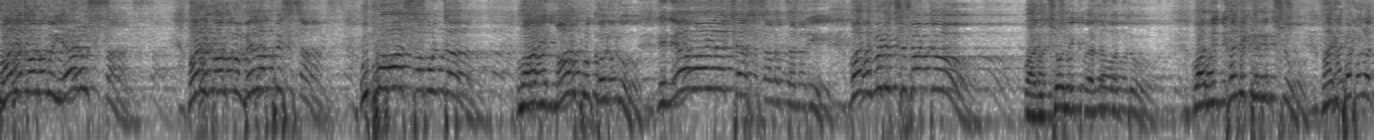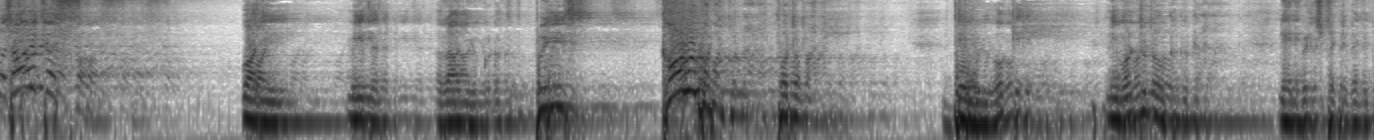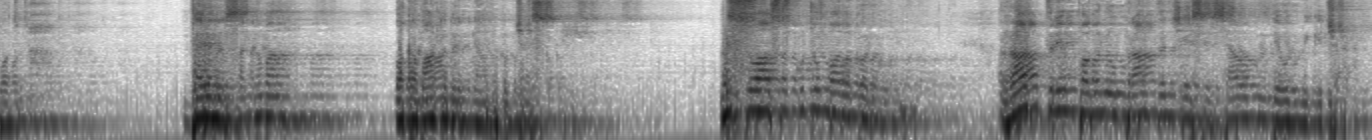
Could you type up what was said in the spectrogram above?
వారి కొరకు ఏడుస్తాను. వారి కొరకు విలపిస్తాను. ఉపవాసం ఉంటాను. వారి మార్పు కొరకు నేను ఏమైనా చేస్తాను తండ్రి. వారిని విడిచిపెట్టు. వారి జోలికి వెళ్ళవద్దు. వారిని కనికరించు. వారి పట్ల చాలు చేస్తా వారి మీద రానియకూడదు ప్లీజ్ కాలు పట్టుకున్నాడు తోటమాని దేవుడు ఓకే. నీ వంటున్నావు కనుక నేను విడిచిపెట్టి వెళ్ళిపోతున్నా. దైవ సంగమా. ఒక మాట మీరు జ్ఞాపకం చేసుకోండి. విశ్వాస కుటుంబాల కొరకు రాత్రి పగలు ప్రార్థన చేసే సేవకులు దేవుడు మీకు ఇచ్చాడు.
